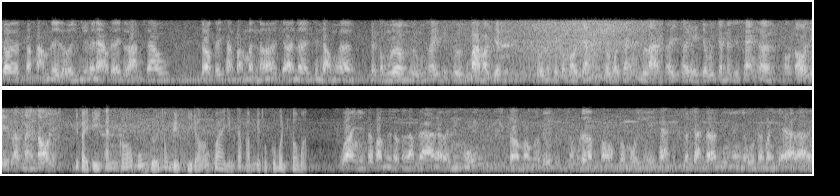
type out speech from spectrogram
cho tác phẩm để lựa như thế nào để làm sao cho cái sản phẩm mình nó trở nên sinh động hơn. Cái cọng rơm thường thấy cái thường có ba màu chính. Thường nó sẽ có màu trắng thường màu trắng làm để thể hiện cho bức tranh nó sẽ sáng hơn. Màu tối thì là mảng tối. Như vậy thì anh có muốn gửi thông điệp gì đó qua những tác phẩm nghệ thuật của mình không ạ? À? qua những tác phẩm nghệ thuật làm ra đó là muốn cho mọi người biết cọng rơm còn có ý nghĩa khác. Bên cạnh đó muốn nhắn nhủ các bạn trẻ là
